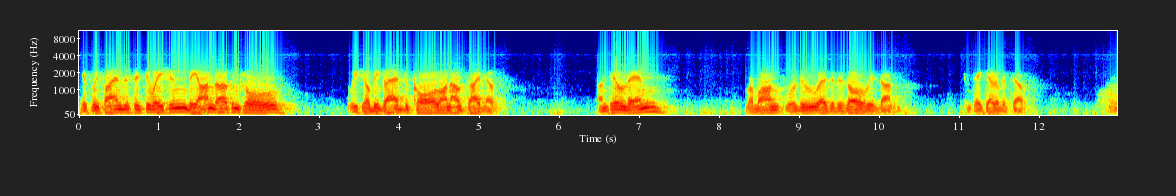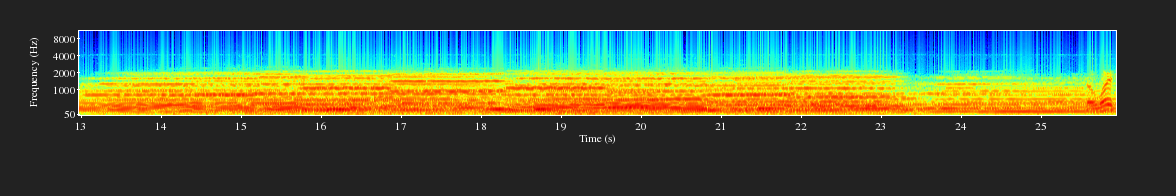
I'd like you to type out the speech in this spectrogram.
If we find the situation beyond our control, we shall be glad to call on outside help. Until then, Vermont will do as it has always done and take care of itself. Worst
